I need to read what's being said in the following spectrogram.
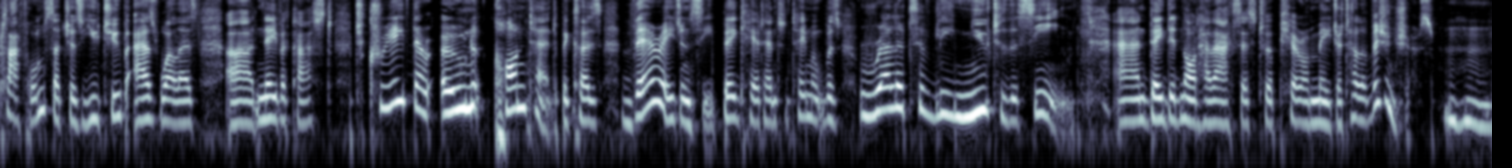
platforms such as YouTube as well as uh, Navercast to create their own content because their agency, Big Hit Entertainment, was relatively new to the scene and they did not have access to appear on major television shows. Mm-hmm.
